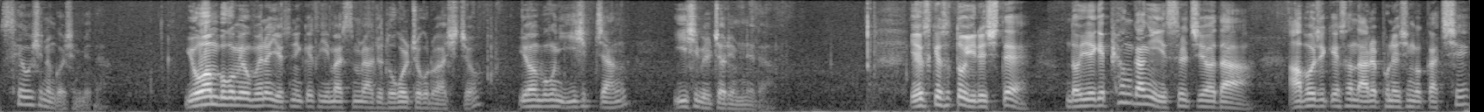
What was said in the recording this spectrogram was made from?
세우시는 것입니다. 요한복음에 보면 예수님께서 이 말씀을 아주 노골적으로 하시죠. 요한복음 20장 21절입니다. 예수께서 또 이르시되 너희에게 평강이 있을지어다 아버지께서 나를 보내신 것 같이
